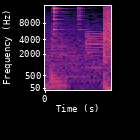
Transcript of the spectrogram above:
Bye.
